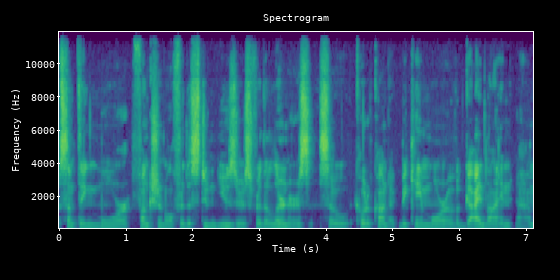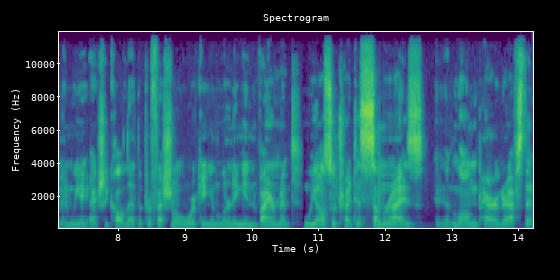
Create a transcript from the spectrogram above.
something more functional for the student users, for the learners. So code of conduct became more of a guideline um, and we actually called that the professional working and learning environment. We also tried to summarize long paragraphs that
